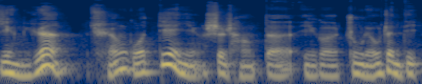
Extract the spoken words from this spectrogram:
影院全国电影市场的一个主流阵地。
